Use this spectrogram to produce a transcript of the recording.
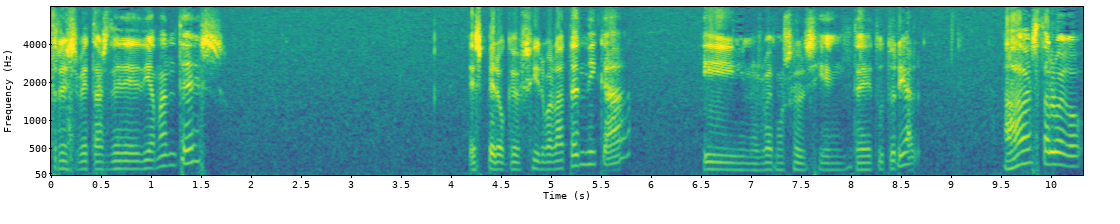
tres vetas de diamantes. Espero que os sirva la técnica. Y nos vemos en el siguiente tutorial. Hasta luego.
